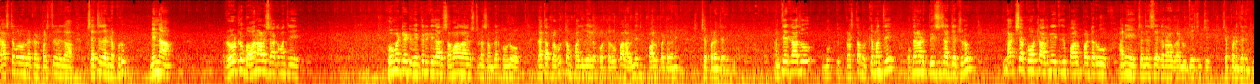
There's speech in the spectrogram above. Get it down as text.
రాష్ట్రంలో ఉన్నటువంటి పరిస్థితుల మీద చర్చ జరిగినప్పుడు నిన్న రోడ్లు భవనాల శాఖ మంత్రి కోమటిరెడ్డి వెంకరెడ్డి గారు సమాధానం ఇస్తున్న సందర్భంలో గత ప్రభుత్వం పదివేల కోట్ల రూపాయల అవినీతికి పాల్పడ్డదని చెప్పడం జరిగింది. అంతేకాదు ముఖ్య ప్రస్తుత ముఖ్యమంత్రి ఒకనాడు పిసిసి అధ్యక్షుడు లక్ష కోట్ల అవినీతికి పాల్పడ్డరు అని చంద్రశేఖరరావు గారిని ఉద్దేశించి చెప్పడం జరిగింది.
